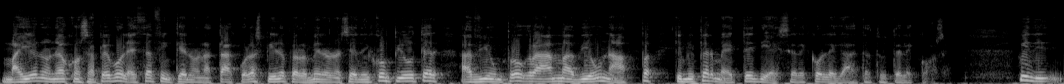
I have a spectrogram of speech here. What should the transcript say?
ma io non ne ho consapevolezza finché non attacco la spina, perlomeno non accendo il computer, avvio un programma, avvio un'app che mi permette di essere collegata a tutte le cose. Quindi,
